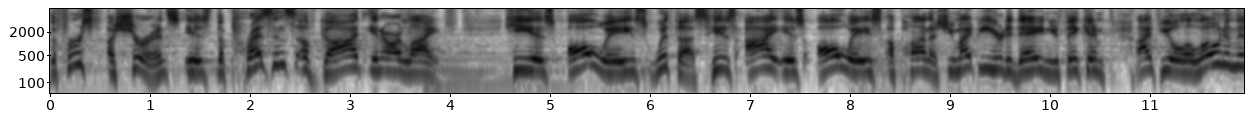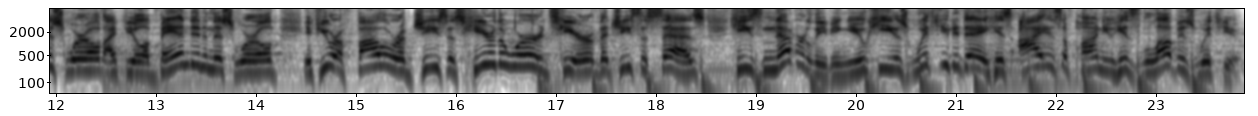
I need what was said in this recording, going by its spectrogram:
The first assurance is the presence of God in our life. He is always with us. His eye is always upon us. You might be here today and you're thinking, I feel alone in this world. I feel abandoned in this world. If you're a follower of Jesus, hear the words here that Jesus says He's never leaving you. He is with you today. His eye is upon you. His love is with you.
